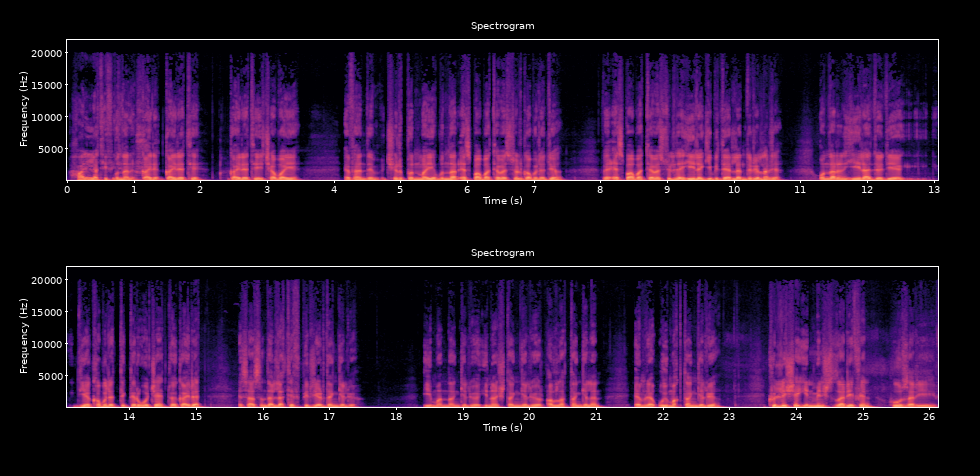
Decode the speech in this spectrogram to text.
Hali latif Bunlar ediliyor. gayre- gayreti, gayreti, çabayı, efendim çırpınmayı bunlar esbaba tevessül kabul ediyor. Ve esbaba tevessülü de hile gibi değerlendiriyorlar ya. Onların hile de diye diye kabul ettikleri o cehd ve gayret esasında latif bir yerden geliyor. İmandan geliyor, inançtan geliyor, Allah'tan gelen emre uymaktan geliyor. Külli şeyin min zarifin hu zarif.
